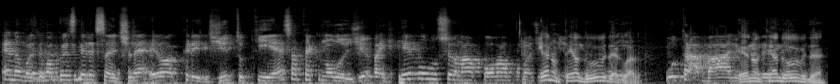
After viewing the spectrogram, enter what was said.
É, não, mas é uma coisa interessante, né? Eu acredito que essa tecnologia vai revolucionar a forma como a gente. Eu não tenho dúvida, Glauber. O trabalho. Eu não tenho exemplo. dúvida.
